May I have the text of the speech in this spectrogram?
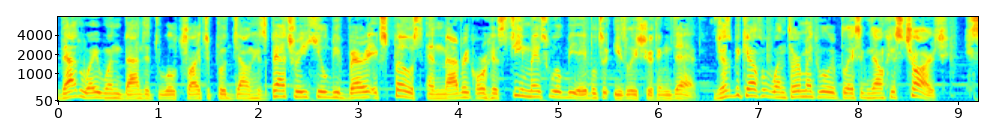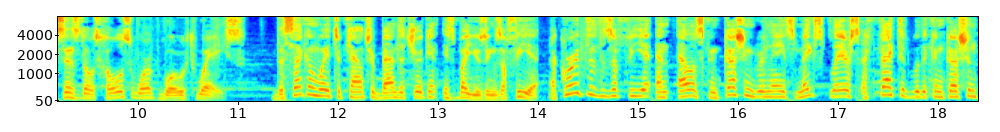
That way, when Bandit will try to put down his battery, he'll be very exposed and Maverick or his teammates will be able to easily shoot him dead. Just be careful when Thermite will be placing down his charge, since those holes work both ways. The second way to counter bandit tricking is by using Zofia. Equipped with Zofia and Ella's concussion grenades makes players affected with a concussion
